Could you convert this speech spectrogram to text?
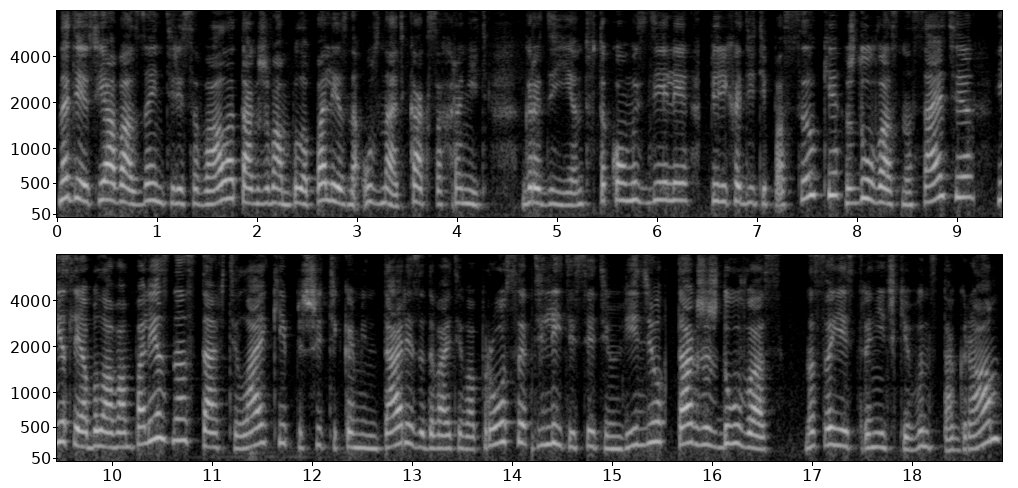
Надеюсь, я вас заинтересовала. Также вам было полезно узнать, как сохранить градиент в таком изделии. Переходите по ссылке. Жду вас на сайте. Если я была вам полезна, ставьте лайки, пишите комментарии, задавайте вопросы, делитесь этим видео. Также жду вас на своей страничке в Инстаграм.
